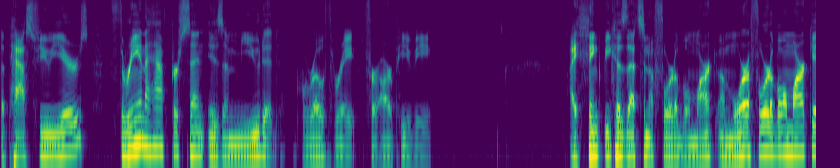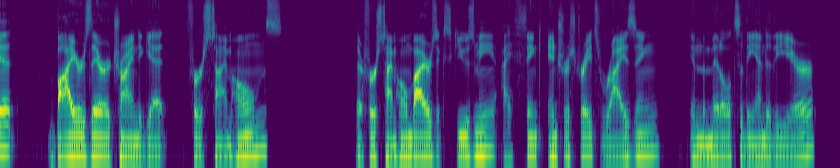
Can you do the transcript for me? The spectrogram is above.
the past few years, 3.5% is a muted growth rate for RPV. I think because that's an affordable market, a more affordable market, buyers there are trying to get first time homes. They're first time home buyers, excuse me. I think interest rates rising in the middle to the end of the year,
